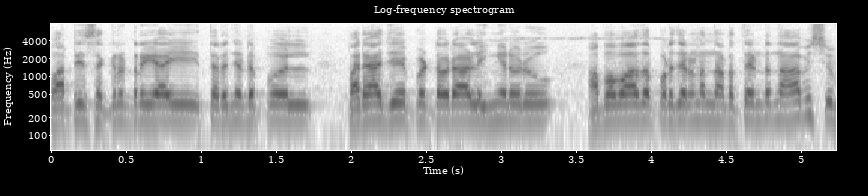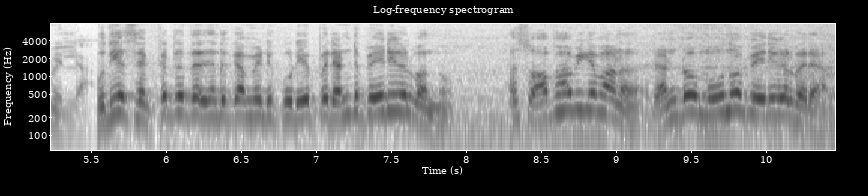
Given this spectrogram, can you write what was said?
പാർട്ടി സെക്രട്ടറിയായി തെരഞ്ഞെടുപ്പിൽ പരാജയപ്പെട്ട ഒരാൾ ഇങ്ങനൊരു അപവാദ പ്രചരണം നടത്തേണ്ടെന്ന് ആവശ്യമില്ല. പുതിയ സെക്രട്ടറി തിരഞ്ഞെടുക്കാൻ വേണ്ടി കൂടിയപ്പോൾ രണ്ട് പേരുകൾ വന്നു. അത് സ്വാഭാവികമാണ്. രണ്ടോ മൂന്നോ പേരുകൾ വരാം.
